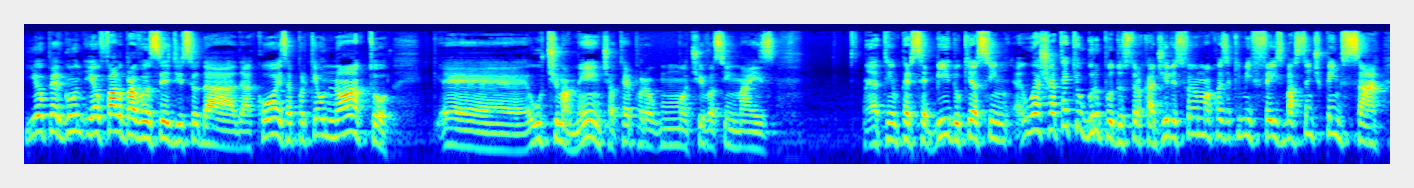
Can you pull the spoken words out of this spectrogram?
E eu pergunto, eu falo para você disso da, da coisa, porque eu noto é, ultimamente, até por algum motivo assim mais é, tenho percebido que assim, eu acho até que o grupo dos trocadilhos foi uma coisa que me fez bastante pensar.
